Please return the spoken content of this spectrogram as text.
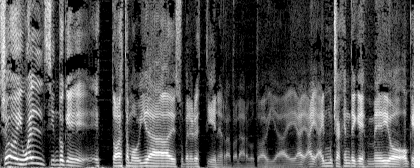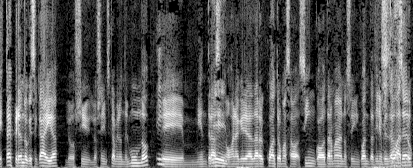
Yo igual siento que es- toda esta movida de superhéroes tiene rato largo todavía. Eh, hay, mucha gente que es medio o que está esperando que se caiga los, Ja- los James Cameron del mundo, eh, mientras nos van a querer dar cuatro más, cinco avatar más, no sé ni cuánta tiene pensado Cuatro. hacer,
